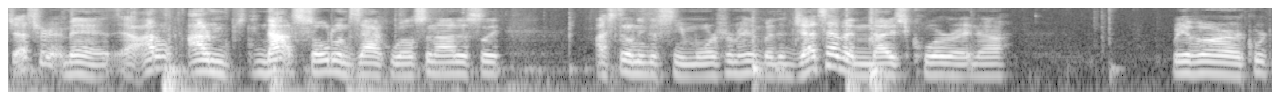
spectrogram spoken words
Jets are man. I don't. I'm not sold on Zach Wilson. Honestly, I still need to see more from him. But the Jets have a nice core right now. We have our core.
